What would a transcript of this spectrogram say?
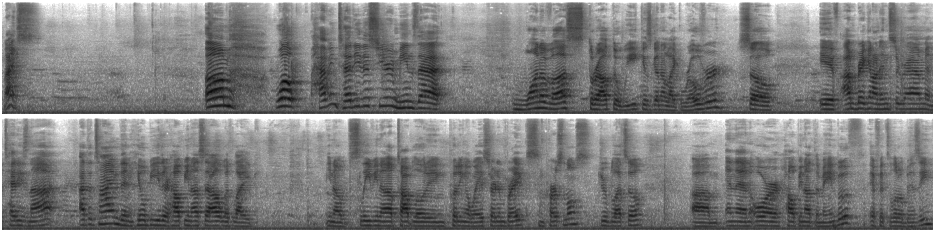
Nice. Um, well, having Teddy this year means that one of us throughout the week is gonna like rover. So if I'm breaking on Instagram and Teddy's not at the time, then he'll be either helping us out with like you know, sleeving up, top loading, putting away certain breaks and personals, Drew Bledsoe, um, and then or helping out the main booth if it's a little busy,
